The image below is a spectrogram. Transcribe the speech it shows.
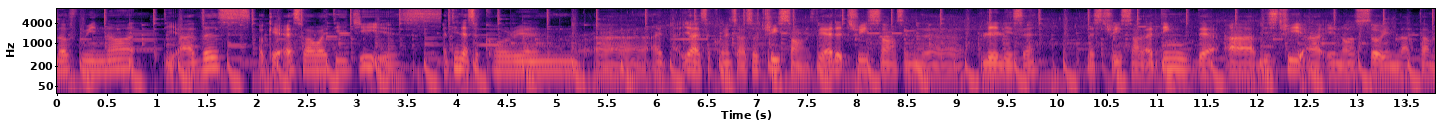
Love Me Not, The Others. Okay, SYYTG is, I think that's a Korean, uh, I, yeah, it's a Korean song. So three songs. They added three songs in the playlist. Eh? There's three songs. I think there are these three are in also in Latam.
